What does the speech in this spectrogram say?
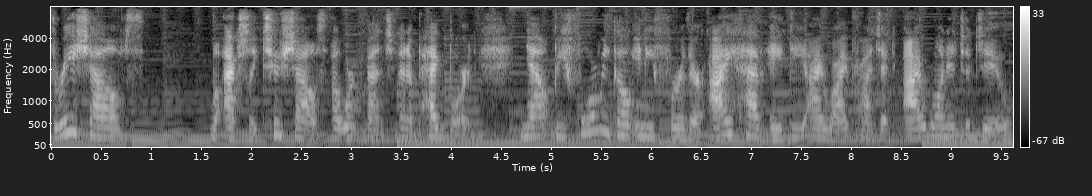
three shelves well actually two shelves a workbench and a pegboard. Now before we go any further i have a diy project i wanted to do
